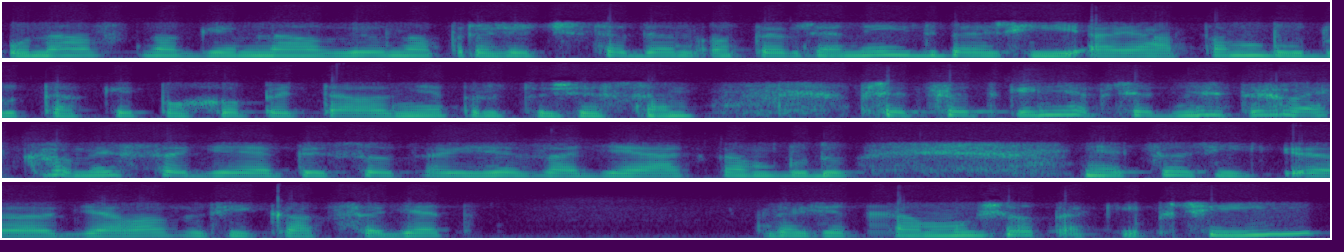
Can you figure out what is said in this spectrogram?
u nás na gymnáziu na Pražečce den otevřených dveří a já tam budu taky pochopitelně, protože jsem předsedkyně předmětové komise dějepisu, takže za tam budu něco řík, dělat, říkat, sedět takže tam můžou taky přijít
